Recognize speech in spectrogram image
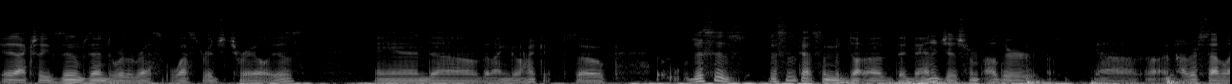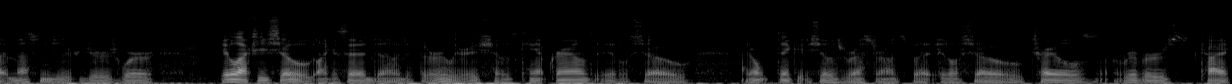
it actually zooms into where the West Ridge Trail is. And uh, then I can go hike it. So this is this has got some uh, advantages from other uh, uh, other satellite messengers where it'll actually show, like I said uh, just a bit earlier, it shows campgrounds. It'll show, I don't think it shows restaurants, but it'll show trails, rivers, kayak,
